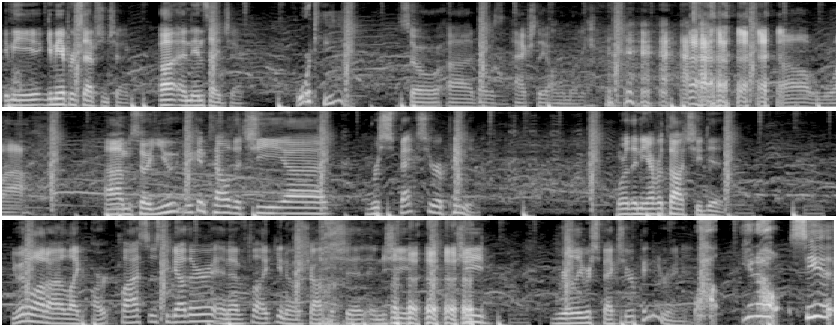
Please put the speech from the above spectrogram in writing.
Give me give me a perception check, uh, an insight check. 14. So uh, that was actually on the money. oh wow. Um, so you you can tell that she uh, respects your opinion more than you ever thought she did. You had a lot of like art classes together and have like you know shot the shit, and she she really respects your opinion right now. Wow, you know, see it,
